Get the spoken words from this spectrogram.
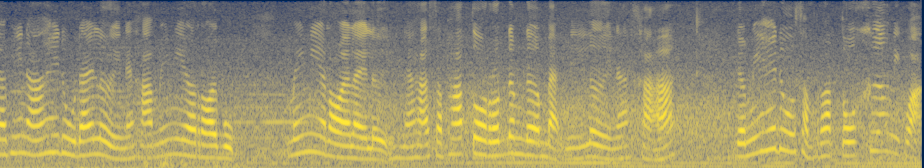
นะพี่นะให้ดูได้เลยนะคะ ไม่มีรอยบุบไม่มีรอยอะไรเลยนะคะ สภาพตัวรถเดิมๆแบบนี้เลยนะคะ ดี๋ยวมีให้ดูสำหรับตัวเครื่องดีกว่า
